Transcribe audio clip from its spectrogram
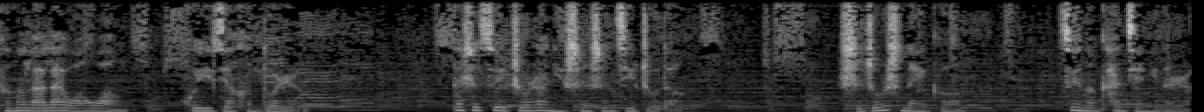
可能来来往往会遇见很多人，但是最终让你深深记住的，始终是那个最能看见你的人。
